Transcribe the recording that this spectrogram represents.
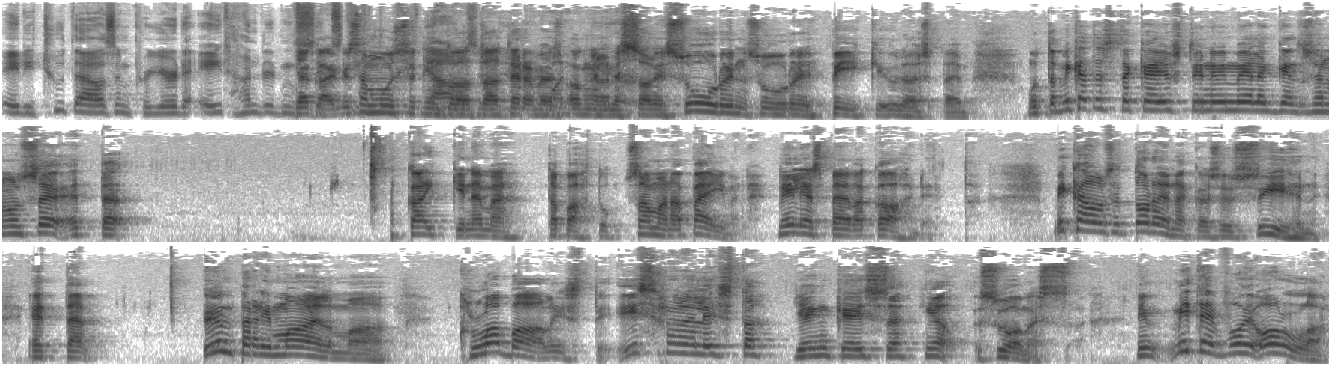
82,000 per year to 860,000 Ja kaikissa muissakin tuota, terveysongelmissa oli suurin suuri piikki ylöspäin. Mutta mikä tässä tekee just niin mielenkiintoisen on se, että kaikki nämä tapahtui samana päivänä, neljäs päivä kahdetta. Mikä on se todennäköisyys siihen, että ympäri maailmaa globaalisti Israelista, Jenkeissä ja Suomessa. Niin miten voi olla,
